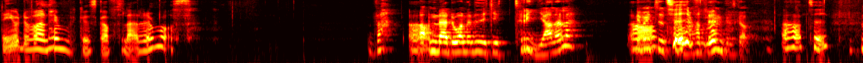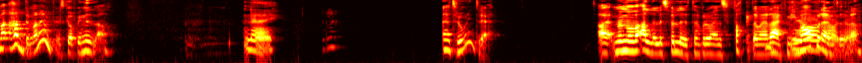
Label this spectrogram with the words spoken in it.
det gjorde vår hemkunskapslärare med oss. Va? Ja, Ja, när då när vi gick i trean eller? ja, det var ju typ, så man hade hemkunskap. Ja, typ. Man, hade man hemkunskap i nian? Nej. Jag tror inte det. Ja, men man var alldeles för liten för att ens fatta vad en räkning var på den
